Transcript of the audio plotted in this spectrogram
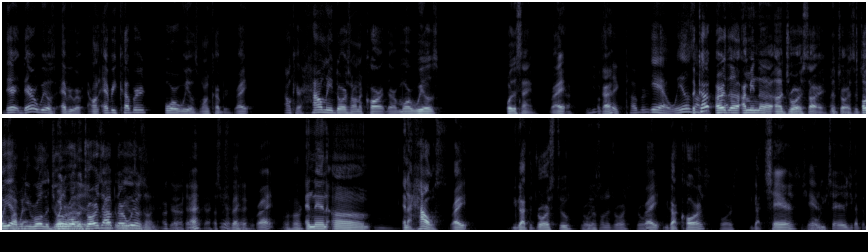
there there are wheels everywhere. On every cupboard, four wheels, one cupboard, right? I don't care how many doors are on a car, there are more wheels or the same, right? Did he just Okay. say cupboard? Yeah, wheels. The on cup or the I mean the uh, drawers, sorry. The drawers. The Oh yeah, my when bad. you roll the drawer, when you roll the drawers out, the there are wheels wheels on on it. Okay, okay, Okay. okay. That's Yeah, respectable. Right? Uh-huh. And then um in a house, right? You got the drawers too. Wheels on the drawers, right? You got cars, cars. you got chairs, Chairs. chairs, chairs, you got the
